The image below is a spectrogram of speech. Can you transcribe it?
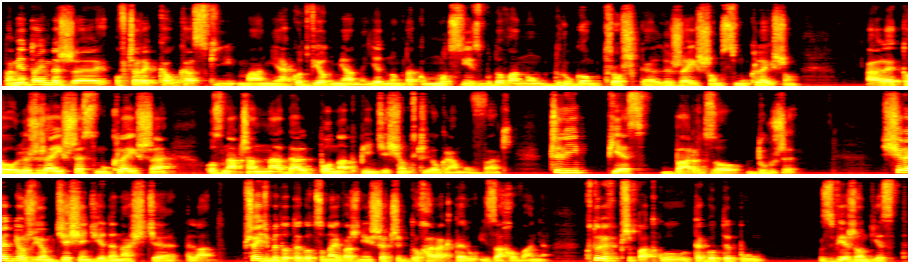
Pamiętajmy, że owczarek kaukaski ma niejako dwie odmiany. Jedną taką mocniej zbudowaną, drugą troszkę lżejszą, smuklejszą. Ale to lżejsze, smuklejsze oznacza nadal ponad 50 kg wagi. Czyli pies bardzo duży. Średnio żyją 10-11 lat. Przejdźmy do tego, co najważniejsze, czyli do charakteru i zachowania, który w przypadku tego typu zwierząt jest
